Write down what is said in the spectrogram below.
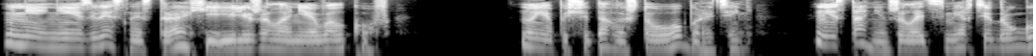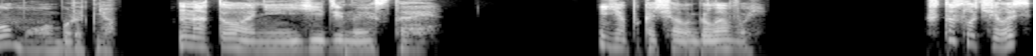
Мне неизвестны страхи или желания волков. Но я посчитала, что оборотень не станет желать смерти другому оборотню. На то они единая стая. Я покачала головой. «Что случилось?»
